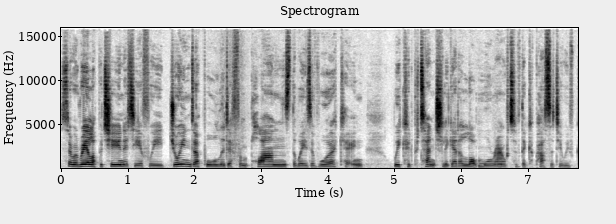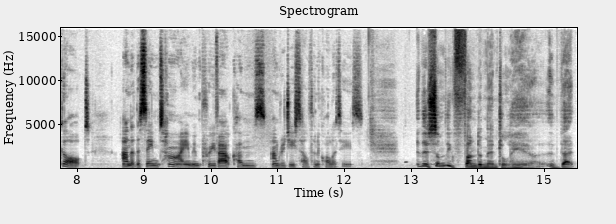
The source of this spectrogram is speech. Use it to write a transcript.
So, a real opportunity if we joined up all the different plans, the ways of working, we could potentially get a lot more out of the capacity we've got and at the same time improve outcomes and reduce health inequalities? There's something fundamental here that,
